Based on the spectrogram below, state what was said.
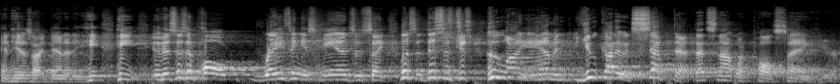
in his identity. He, he, this isn't Paul raising his hands and saying, listen, this is just who I am and you've got to accept that. That's not what Paul's saying here.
